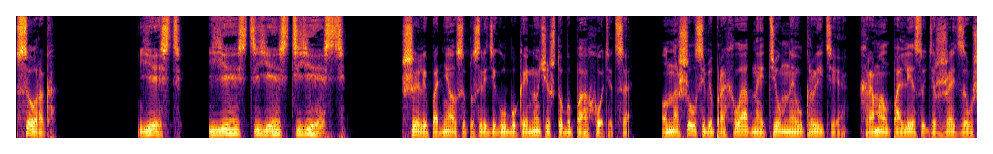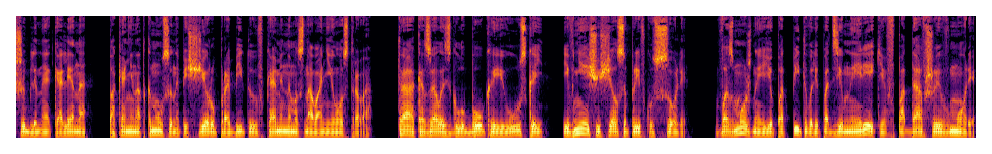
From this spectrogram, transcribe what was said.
сорок. Есть, есть, есть, есть. Шелли поднялся посреди глубокой ночи, чтобы поохотиться. Он нашел себе прохладное темное укрытие, хромал по лесу, держать за ушибленное колено, пока не наткнулся на пещеру, пробитую в каменном основании острова. Та оказалась глубокой и узкой, и в ней ощущался привкус соли. Возможно, ее подпитывали подземные реки, впадавшие в море.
